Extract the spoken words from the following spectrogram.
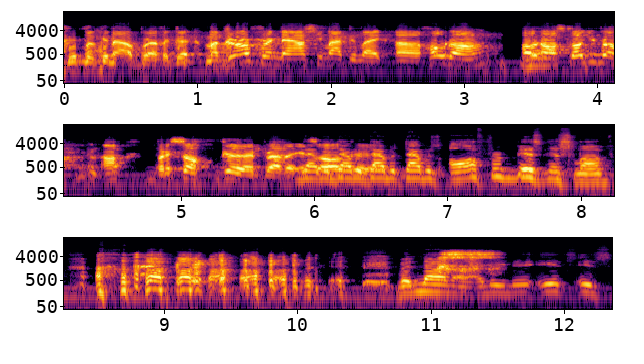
good looking out, brother. Good. My girlfriend now, she might be like, uh, hold on, hold on, slow your roll. No, but it's all good, brother. It's that, all that, good. That, was, that was all for business, love. but no, no, I mean it, it's it's,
